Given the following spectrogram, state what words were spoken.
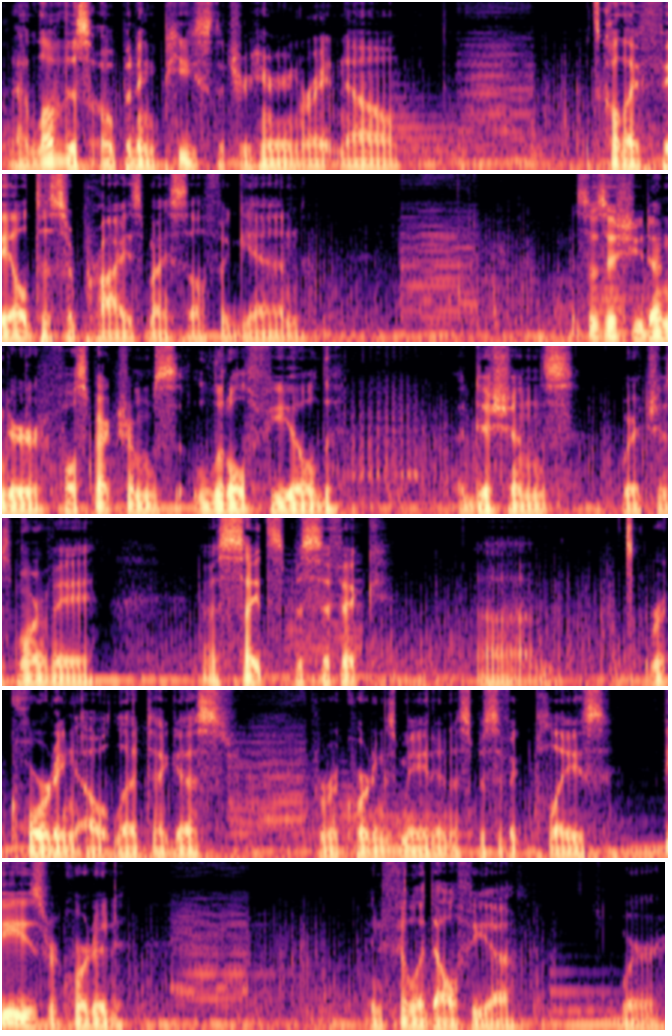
And I love this opening piece that you're hearing right now. It's called I Failed to Surprise Myself Again. This was issued under Full Spectrum's Littlefield Editions, which is more of a, a site specific um, recording outlet, I guess, for recordings made in a specific place. These recorded in Philadelphia, where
